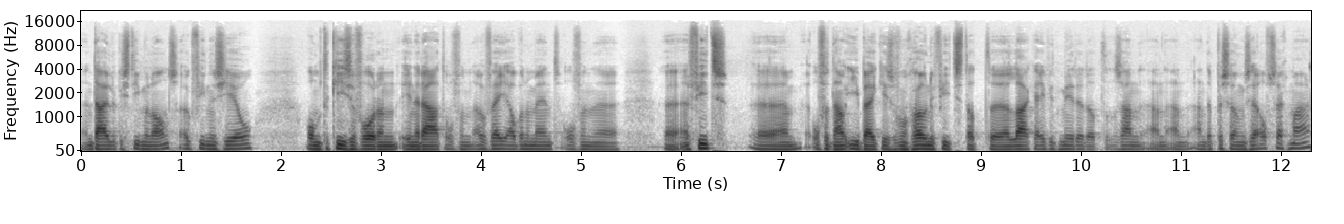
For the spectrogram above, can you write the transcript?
een duidelijke stimulans, ook financieel, om te kiezen voor een inderdaad of een OV-abonnement of een, een fiets. Of het nou e-bike is of een gewone fiets, dat laat ik even in het midden. Dat is aan, aan, aan de persoon zelf, zeg maar.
